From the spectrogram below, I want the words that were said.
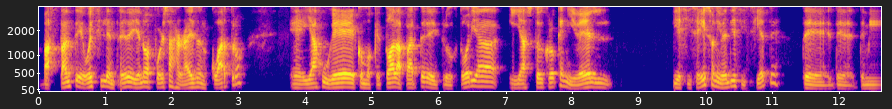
bastante. Hoy sí le entré de lleno a Forza Horizon 4 eh, ya jugué como que toda la parte de introductoria y ya estoy creo que a nivel 16 o nivel 17 de, de, de, mi,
